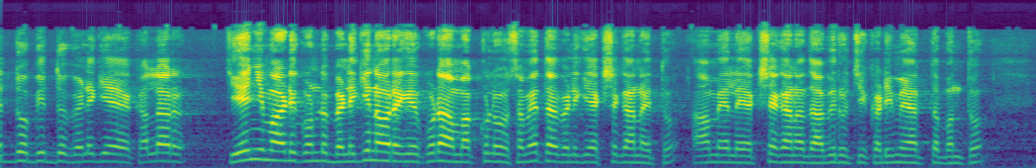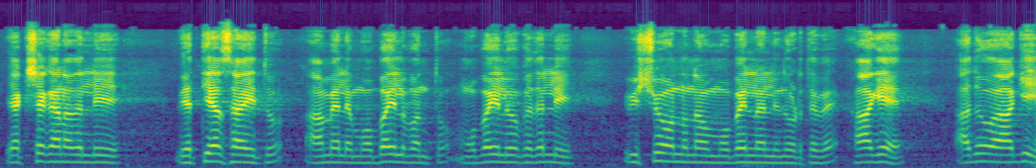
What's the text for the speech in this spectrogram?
ಎದ್ದು ಬಿದ್ದು ಬೆಳಿಗ್ಗೆ ಕಲರ್ ಚೇಂಜ್ ಮಾಡಿಕೊಂಡು ಬೆಳಗಿನವರೆಗೆ ಕೂಡ ಮಕ್ಕಳು ಸಮೇತ ಬೆಳಿಗ್ಗೆ ಯಕ್ಷಗಾನ ಇತ್ತು. ಆಮೇಲೆ ಯಕ್ಷಗಾನದ ಅಭಿರುಚಿ ಕಡಿಮೆ ಆಗ್ತಾ ಬಂತು. ಯಕ್ಷಗಾನದಲ್ಲಿ ವ್ಯತ್ಯಾಸ ಆಯಿತು. ಆಮೇಲೆ ಮೊಬೈಲ್ ಬಂತು. ಮೊಬೈಲ್ ಯುಗದಲ್ಲಿ ವಿಶ್ವವನ್ನು ನಾವು ಮೊಬೈಲ್ನಲ್ಲಿ ನೋಡ್ತೇವೆ. ಹಾಗೆ ಅದು ಆಗಿ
